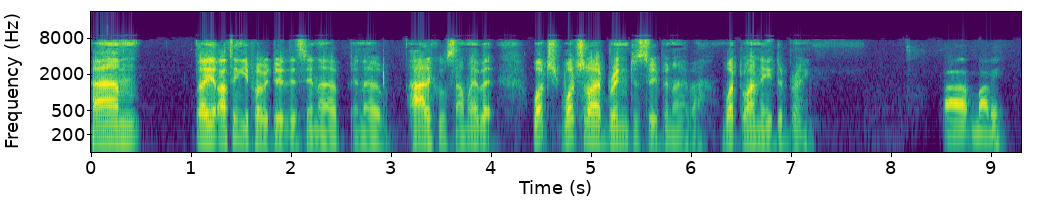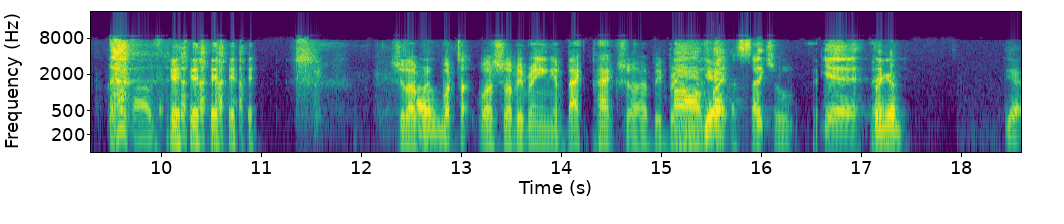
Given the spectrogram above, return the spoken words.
Um, I think you probably do this in a in a article somewhere. But what what should I bring to Supernova? What do I need to bring? Uh, money. Uh, Should I? Um, what? Well, should I be bringing a backpack? Should I be bringing oh, yeah, a satchel? Yeah. Bring a. Yeah,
